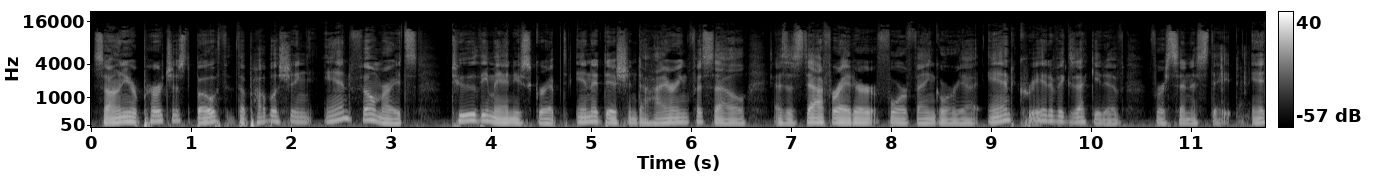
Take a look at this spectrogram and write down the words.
Sonier purchased both the publishing and film rights to the manuscript in addition to hiring Fussell as a staff writer for Fangoria and creative executive for Cinestate in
